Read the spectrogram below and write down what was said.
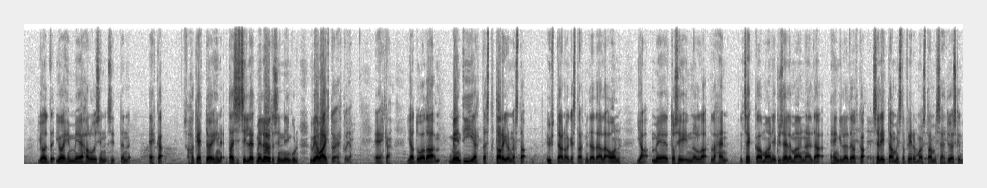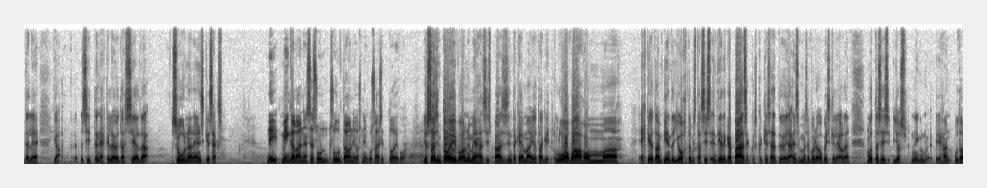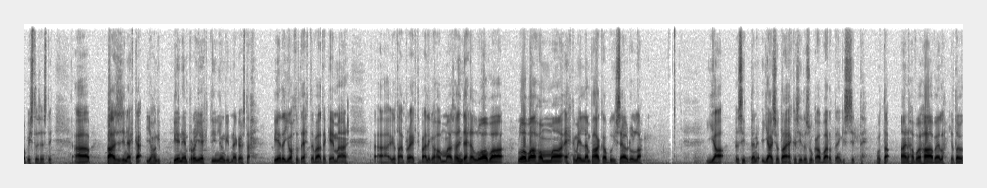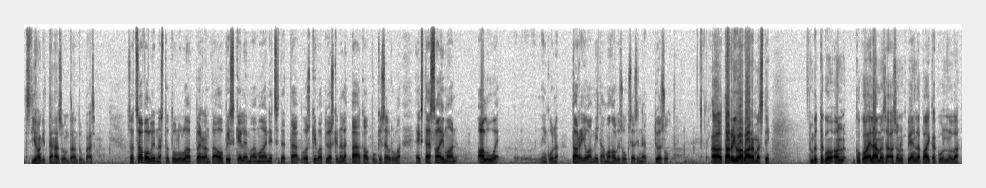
joihin me haluaisin sitten ehkä hakea töihin. Tai siis silleen, että me löytäisin niin kuin hyviä vaihtoehtoja ehkä. Ja tuota, me en tiedä tästä tarjonnasta yhtään oikeastaan, että mitä täällä on. Ja me tosi innolla lähden tsekkaamaan ja kyselemään näiltä henkilöiltä, jotka selittää omista firmoistaan, missä he työskentelee, ja sitten ehkä löytää sieltä suunnan ensi kesäksi. Niin, minkälainen se sun suunta on, jos niin kuin saisit toivoa? Jos saisin toivoa, niin mehän siis pääsisin tekemään jotakin luovaa hommaa, ehkä jotain pientä johtamista, siis en tietenkään pääse, koska kesätyö ja ensimmäisen vuoden opiskelija olen, mutta siis jos niin kuin ihan utopistisesti ää, pääsisin ehkä johonkin pieneen projektiin jonkinnäköistä pientä johtotehtävää tekemään, ää, jotain projektipäällikön hommaa. Saisin tehdä luovaa, luovaa hommaa ehkä millään pääkaupunkiseudulla ja sitten jäisi jotain ehkä siitä sukan varteenkin sitten. Mutta ainahan voi haaveilla ja toivottavasti johonkin tähän suuntaan tuun pääsemään. Sä oot Savonlinnasta tullut Lappeenrantaan opiskelemaan. Mainitsit, että olisi kiva työskennellä pääkaupunkiseudulla. Eikö tämä Saimaan alue niin kun tarjoa mitään mahdollisuuksia sinne työsuhteen? tarjoaa varmasti, mutta kun on koko elämänsä asunut pienellä paikkakunnalla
